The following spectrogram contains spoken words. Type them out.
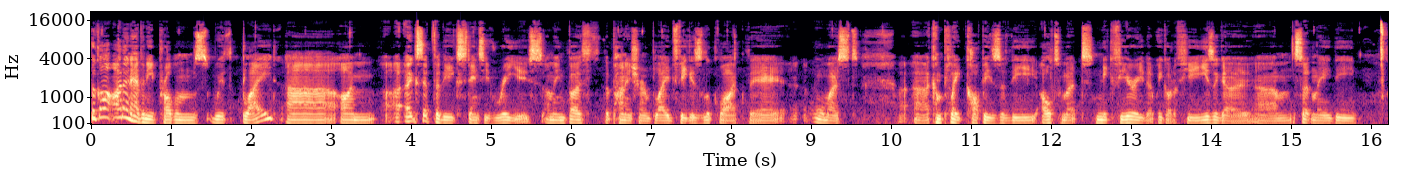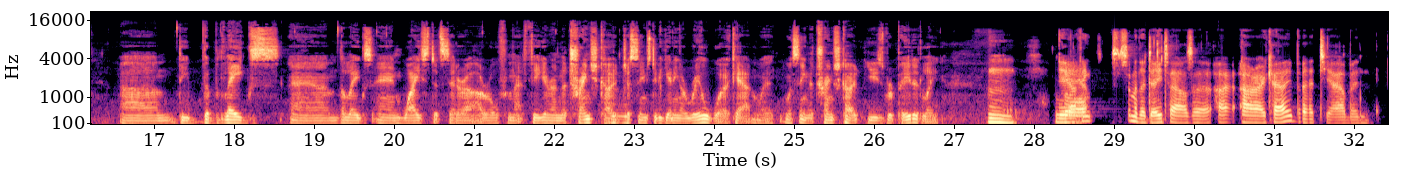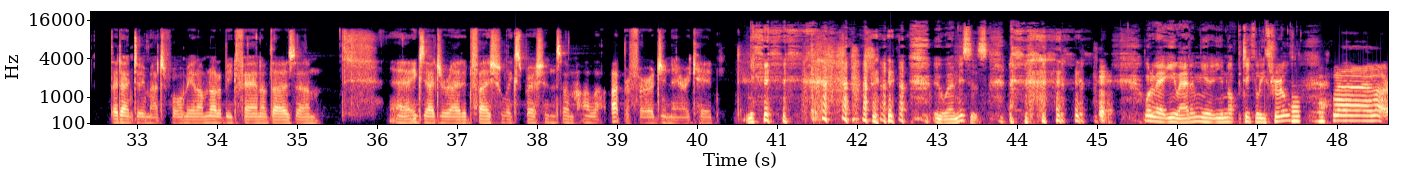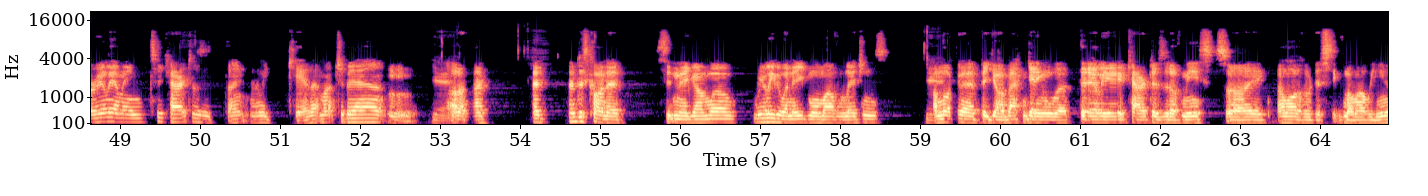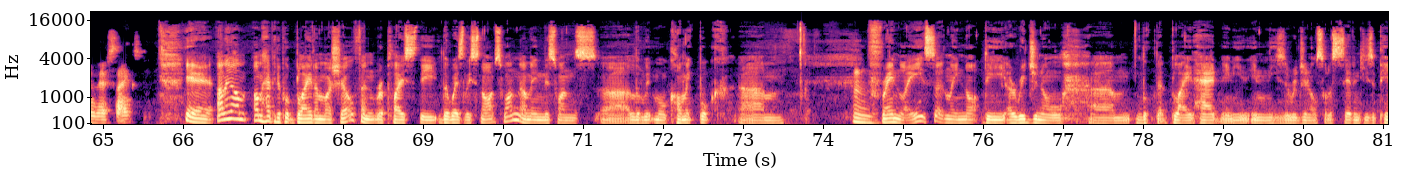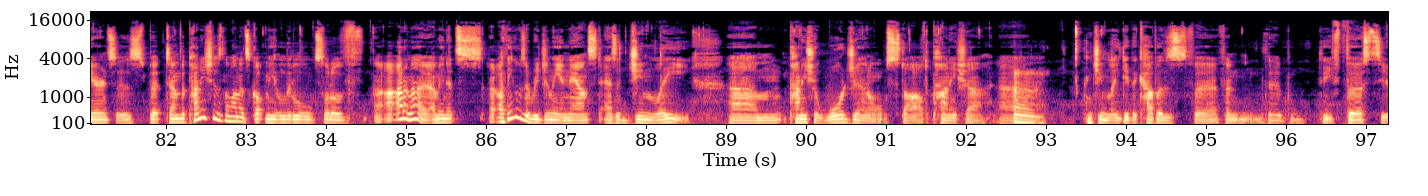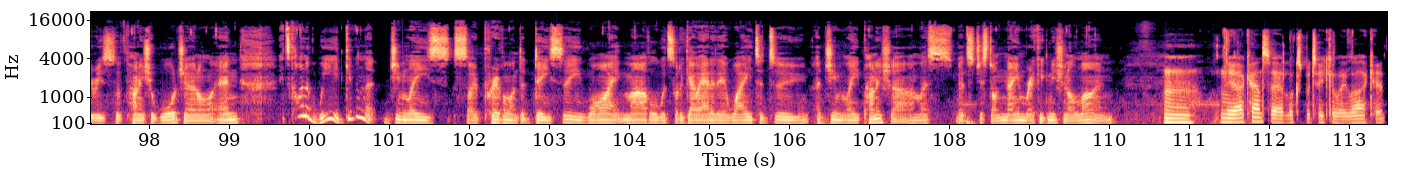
Look, I, I don't have any problems with Blade. Uh, I'm uh, except for the extensive reuse. I mean, both the Punisher and Blade figures look like they're almost uh, complete copies of the Ultimate Nick Fury that we got a few years ago. Um, certainly the um, the the legs, um, the legs and waist, etc., are all from that figure, and the trench coat just seems to be getting a real workout. And we're we're seeing the trench coat used repeatedly. Yeah, Yeah. I think some of the details are, are, are okay, but yeah, I mean, they don't do much for me, and I'm not a big fan of those um, uh, exaggerated facial expressions. I'm, I, li- I prefer a generic head. Ooh, uh, misses. what about you, Adam? You, you're not particularly thrilled? No, not really. I mean, two characters I don't really care that much about. And I don't know. I, I'm just kind of sitting there going, well, really, do I need more Marvel Legends? I'm not going to be going back and getting all the, the earlier characters that I've missed, so I might as well just stick with my Marvel Universe, thanks. Yeah, I mean, I'm, I'm happy to put Blade on my shelf and replace the, the Wesley Snipes one. I mean, this one's uh, a little bit more comic book um, friendly. Certainly not the original um, look that Blade had in, his- in his original sort of 70s appearances. But um, the Punisher's the one that's got me a little sort of, I, I don't know. I mean, it's, I think it was originally announced as a Jim Lee um, Punisher War Journal styled Punisher. Um, Jim Lee did the covers for, for the the first series of Punisher War Journal, and it's kind of weird, given that Jim Lee's so prevalent at DC, why Marvel would sort of go out of their way to do a Jim Lee Punisher, unless it's just on name recognition alone. Yeah, I can't say it looks particularly like it.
